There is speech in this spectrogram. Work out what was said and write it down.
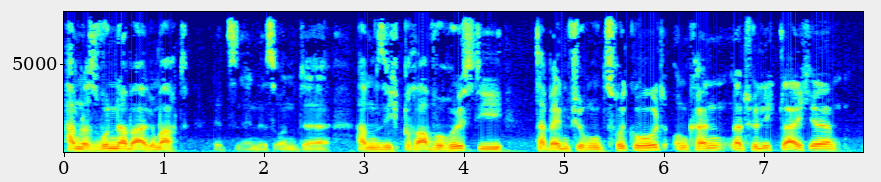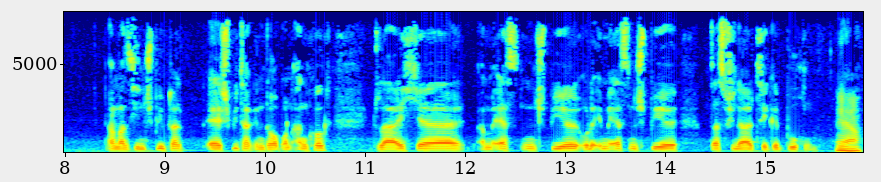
haben das wunderbar gemacht letzten Endes und äh, haben sich bravourös die Tabellenführung zurückgeholt und können natürlich gleich, äh, wenn man sich den Spieltag, äh, Spieltag in Dortmund anguckt, gleich äh, am ersten Spiel oder im ersten Spiel das Finalticket buchen. Ja,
